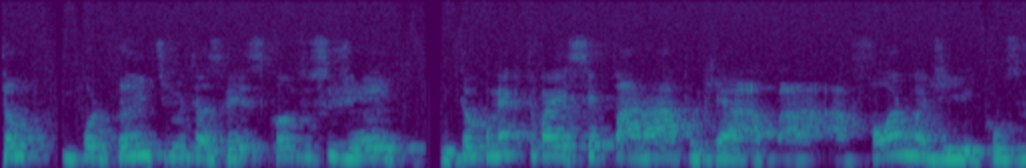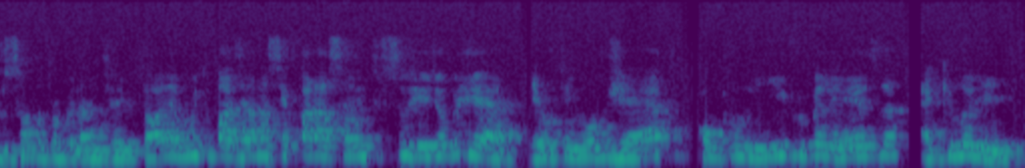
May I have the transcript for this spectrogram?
tão importante, muitas vezes, quanto o sujeito. Então, como é que tu vai separar? Porque a, a, a forma de construção da propriedade intelectual é muito baseada na separação entre sujeito e objeto. Eu tenho um objeto, compro um livro, beleza, é aquilo ali.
